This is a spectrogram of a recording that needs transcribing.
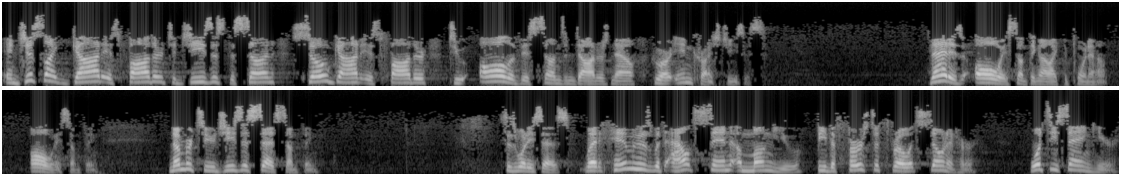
And just like God is Father to Jesus the Son, so God is Father to all of his sons and daughters now who are in Christ Jesus. That is always something I like to point out. Always something. Number two, Jesus says something. This is what he says Let him who's without sin among you be the first to throw a stone at her. What's he saying here?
